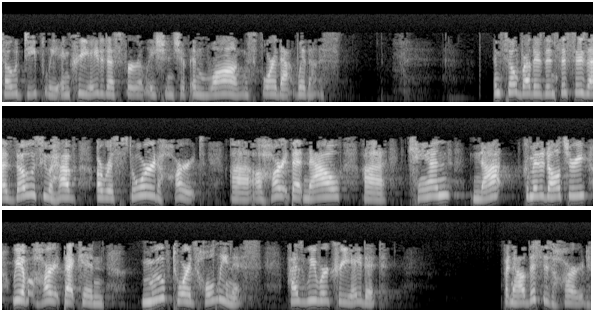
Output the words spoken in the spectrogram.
so deeply and created us for relationship and longs for that with us. And so, brothers and sisters, as those who have a restored heart, uh, a heart that now uh, can not commit adultery, we have a heart that can move towards holiness as we were created. But now this is hard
